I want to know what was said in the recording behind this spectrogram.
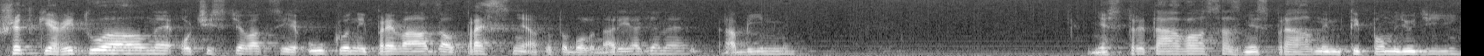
všetky rituálne očisťovacie úkony prevádzal presne, ako to bolo nariadené rabínmi. Nestretával sa s nesprávnym typom ľudí,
